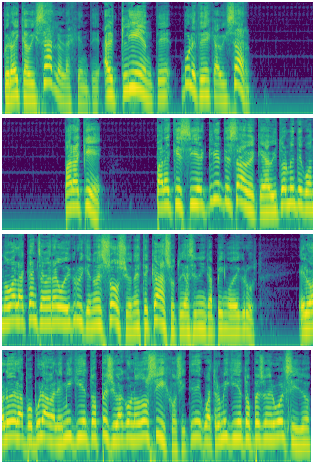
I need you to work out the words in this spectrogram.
pero hay que avisarle a la gente, al cliente, vos le tenés que avisar. ¿Para qué? Para que si el cliente sabe que habitualmente cuando va a la cancha a ver algo de Cruz y que no es socio, en este caso estoy haciendo hincapié en de Cruz, el valor de la popular vale 1.500 pesos y va con los dos hijos y tiene 4.500 pesos en el bolsillo,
